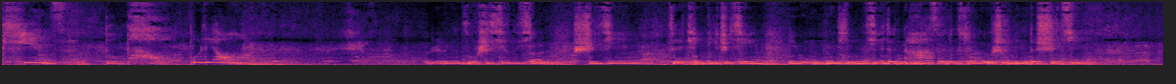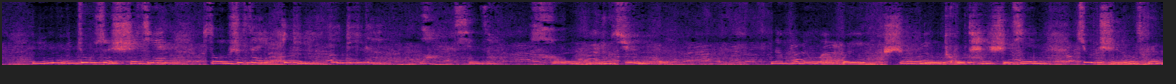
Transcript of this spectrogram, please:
骗子都跑不了？人们总是相信时间在天地之间永不停歇地拿走的所有生命的时间，芸芸众生时间总是在一点一滴地往前走，毫无眷顾。那不能挽回生灵涂炭的时间，就只能从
